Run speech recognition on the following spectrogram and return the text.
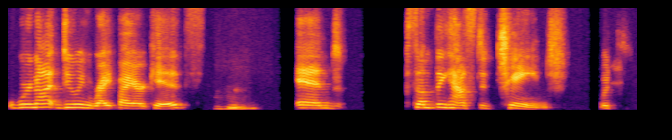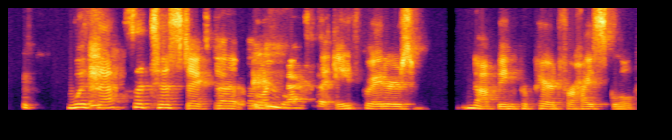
we're not doing right by our kids. Mm-hmm. And something has to change, which with that statistic, that going back to the eighth graders not being prepared for high school.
